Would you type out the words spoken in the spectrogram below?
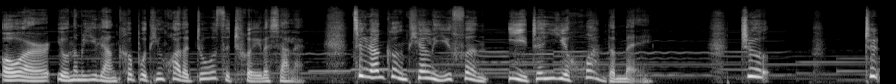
偶尔有那么一两颗不听话的珠子垂了下来，竟然更添了一份亦真亦幻的美。这，这，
